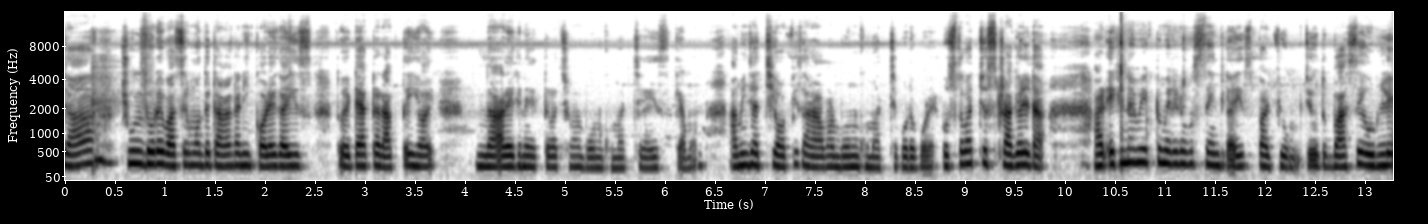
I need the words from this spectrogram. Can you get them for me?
যা চুল ধরে বাসের মধ্যে টানাটানি করে গাইস তো এটা একটা রাখতেই হয়। আর এখানে দেখতে পাচ্ছ আমার বোন ঘুমাচ্ছে গাইস কেমন? আমি যাচ্ছি অফিস আর আমার বোন ঘুমাচ্ছে পড়ে পড়ে। বুঝতে পারছ স্ট্রাগেলটা আর এখানে আমি একটু মেরে নেব সেন্ট গাইস পারফিউম যেহেতু বাসে উঠলে,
